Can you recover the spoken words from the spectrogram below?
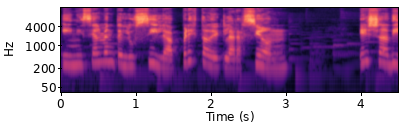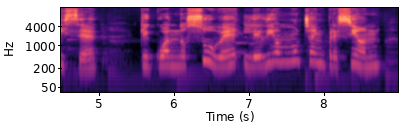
inicialmente Lucila presta declaración, ella dice que cuando sube le dio mucha impresión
